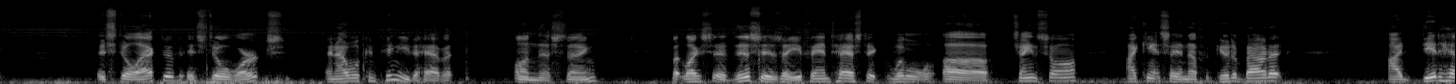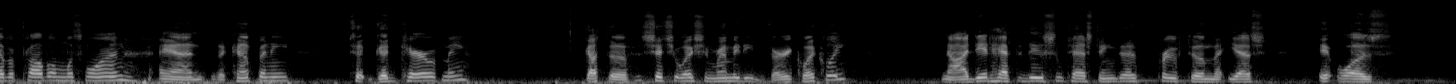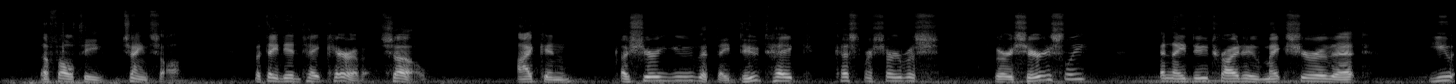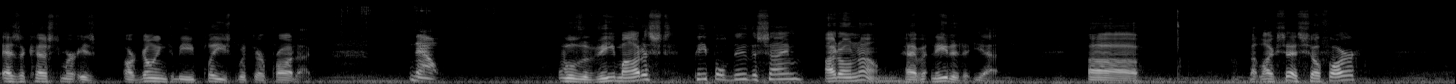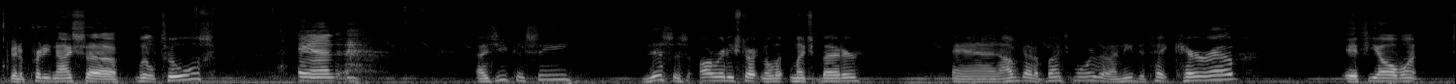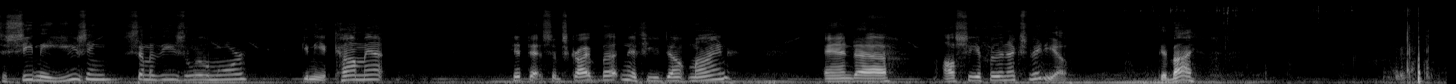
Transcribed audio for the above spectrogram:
It's still active, it still works, and I will continue to have it on this thing. But like I said, this is a fantastic little uh, chainsaw. I can't say enough good about it. I did have a problem with one, and the company took good care of me. Got the situation remedied very quickly. Now, I did have to do some testing to prove to them that yes, it was a faulty chainsaw, but they did take care of it. So I can assure you that they do take customer service very seriously and they do try to make sure that you as a customer is are going to be pleased with their product. Now, will the V Modest people do the same? I don't know. Haven't needed it yet. Uh, but like I said, so far, been a pretty nice uh, little tools. And as you can see, this is already starting to look much better. And I've got a bunch more that I need to take care of. If y'all want to see me using some of these a little more, give me a comment. Hit that subscribe button if you don't mind. And uh, I'll see you for the next video. Goodbye.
